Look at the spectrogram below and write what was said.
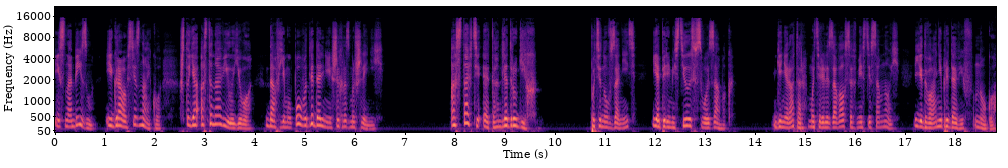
и снобизм, игра во всезнайку, что я остановила его, дав ему повод для дальнейших размышлений. «Оставьте это для других». Потянув за нить, я переместилась в свой замок. Генератор материализовался вместе со мной, едва не придавив ногу.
